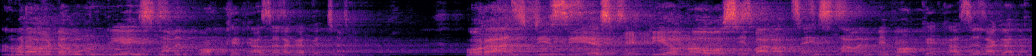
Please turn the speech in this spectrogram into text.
আমরা ওইটা উল্টিয়ে ইসলামের পক্ষে কাজে লাগাতে চাই। ওরা আজ ডিসি এসপি টিওনো ওসি বানাচ্ছে, ইসলামের বিপক্ষে কাজে লাগাতে।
